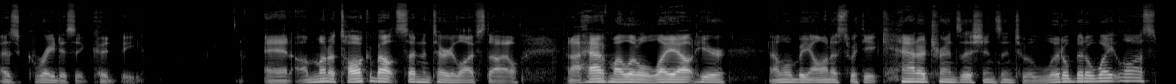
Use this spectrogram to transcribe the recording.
as great as it could be. And I'm going to talk about sedentary lifestyle. And I have my little layout here. And I'm going to be honest with you, it kind of transitions into a little bit of weight loss,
